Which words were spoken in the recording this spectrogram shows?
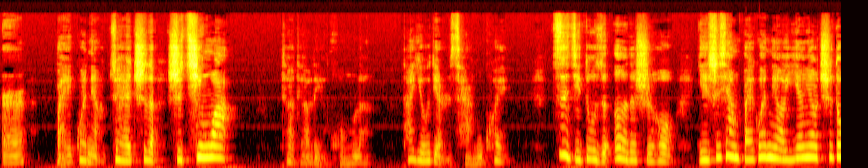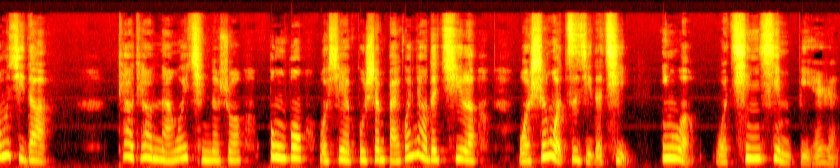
而白鹳鸟最爱吃的是青蛙。”跳跳脸红了。他有点惭愧，自己肚子饿的时候也是像白鹳鸟一样要吃东西的。跳跳难为情地说：“蹦蹦，我现在不生白鹳鸟的气了，我生我自己的气，因为我轻信别人，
